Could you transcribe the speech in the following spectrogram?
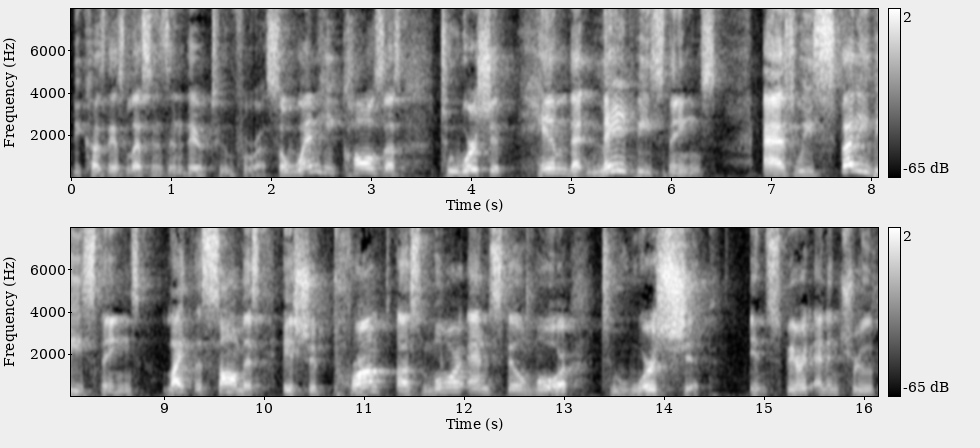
because there's lessons in there too for us. So when he calls us to worship him that made these things, as we study these things, like the psalmist, it should prompt us more and still more to worship in spirit and in truth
